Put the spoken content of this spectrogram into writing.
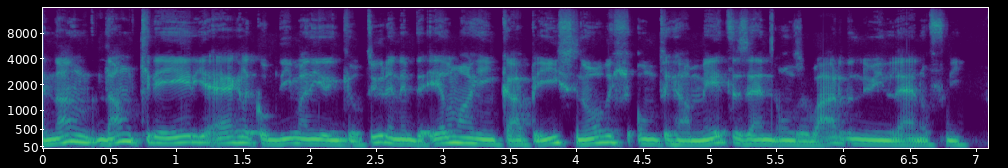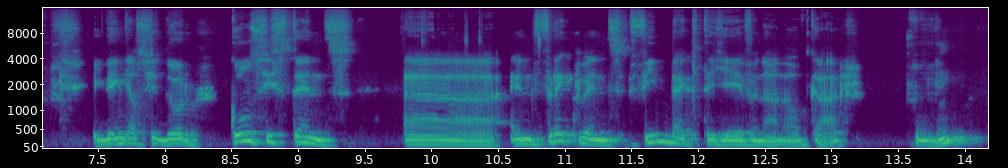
En dan, dan creëer je eigenlijk op die manier een cultuur en heb je helemaal geen KPI's nodig om te gaan meten zijn onze waarden nu in lijn of niet. Ik denk als je door consistent uh, en frequent feedback te geven aan elkaar, mm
